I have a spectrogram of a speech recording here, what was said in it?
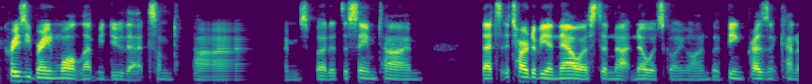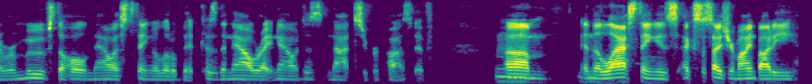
crazy brain won't let me do that sometimes, but at the same time, that's it's hard to be a nowist and not know what's going on. But being present kind of removes the whole nowist thing a little bit because the now right now is not super positive. mm, Um, and the last thing is exercise your mind, body,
